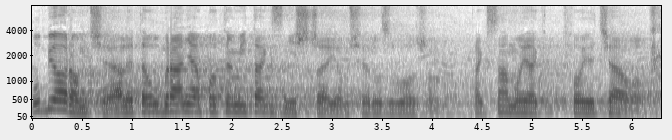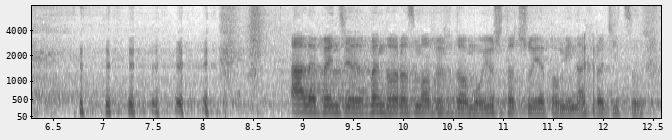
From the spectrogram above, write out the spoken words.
Ubiorą cię, ale te ubrania potem i tak zniszczeją, się rozłożą. Tak samo jak twoje ciało. ale będzie, będą rozmowy w domu, już to czuję po minach rodziców.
